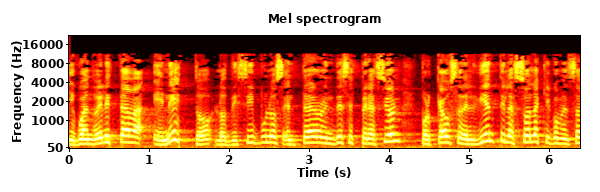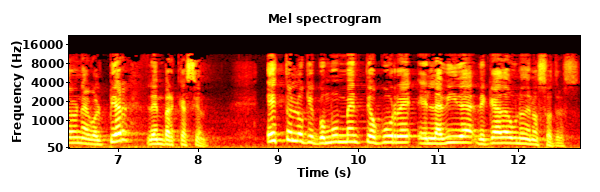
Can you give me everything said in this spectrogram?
Y cuando él estaba en esto, los discípulos entraron en desesperación por causa del viento y las olas que comenzaron a golpear la embarcación. Esto es lo que comúnmente ocurre en la vida de cada uno de nosotros.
